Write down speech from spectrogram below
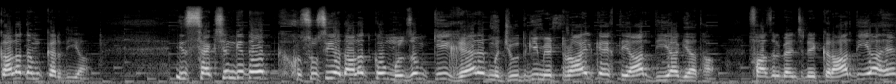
کالعدم کر دیا۔ اس سیکشن کے تحت خصوصی عدالت کو ملزم کی غیر موجودگی میں ٹرائل کا اختیار دیا گیا تھا۔ فاضل بینچ نے قرار دیا ہے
